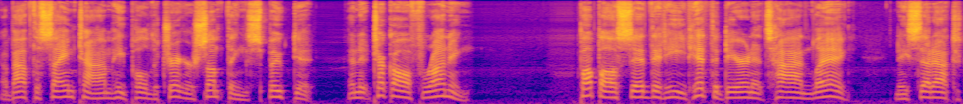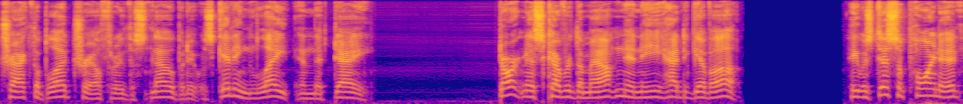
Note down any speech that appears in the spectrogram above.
About the same time he pulled the trigger, something spooked it, and it took off running. Pawpaw said that he'd hit the deer in its hind leg, and he set out to track the blood trail through the snow, but it was getting late in the day. Darkness covered the mountain, and he had to give up. He was disappointed,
